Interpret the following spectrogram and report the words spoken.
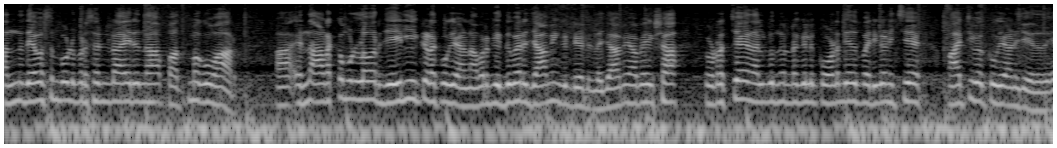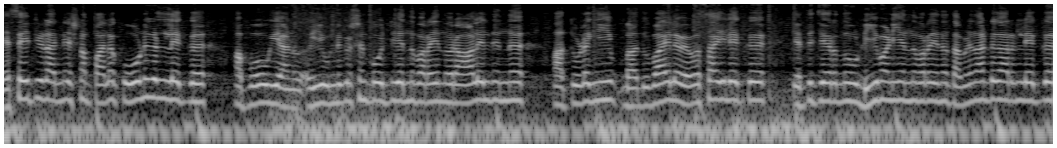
അന്ന് ദേവസ്വം ബോർഡ് പ്രസിഡന്റായിരുന്ന പത്മകുമാർ എന്ന അടക്കമുള്ളവർ ജയിലിൽ കിടക്കുകയാണ്. അവർക്ക് ഇതുവരെ ജാമ്യം കിട്ടിയിട്ടില്ല. ജാമ്യാപേക്ഷ തുടർച്ചയായി നൽകുന്നുണ്ടെങ്കിൽ കോടതി അത് പരിഗണിച്ച് മാറ്റിവെക്കുകയാണ് ചെയ്തത്. എസ് ഐ ടിയുടെ അന്വേഷണം പല കോണുകളിലേക്ക് പോവുകയാണ്. ഈ ഉണ്ണികൃഷ്ണൻ പോറ്റി എന്ന് പറയുന്ന ഒരാളിൽ നിന്ന് തുടങ്ങി ദുബായിലെ വ്യവസായിയിലേക്ക് എത്തിച്ചേർന്നു. ഡി മണി എന്ന് പറയുന്ന തമിഴ്നാട്ടുകാരനിലേക്ക്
